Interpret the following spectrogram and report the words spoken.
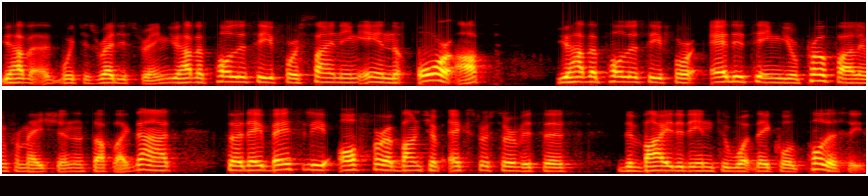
you have a, which is registering, you have a policy for signing in or up, you have a policy for editing your profile information and stuff like that, so they basically offer a bunch of extra services divided into what they call policies.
